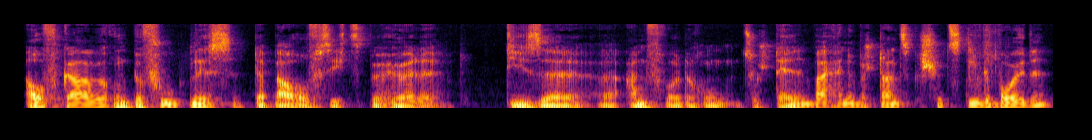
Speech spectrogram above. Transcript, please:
Aufgabe und Befugnis der Bauaufsichtsbehörde, diese äh, Anforderungen zu stellen bei einem bestandsgeschützten Gebäude.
